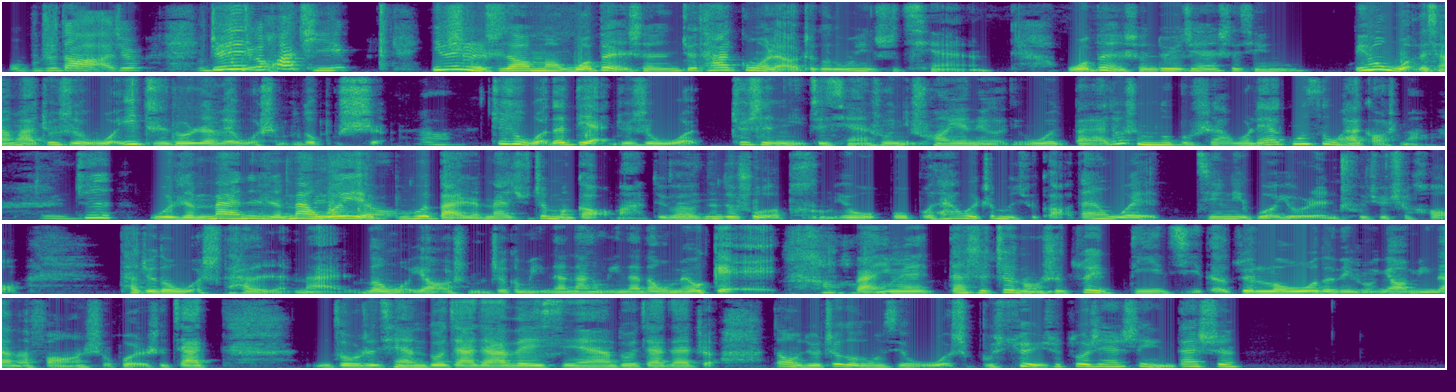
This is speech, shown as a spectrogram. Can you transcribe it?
我不知道啊，就是我觉得这个话题，因为你知道吗？我本身就他跟我聊这个东西之前，我本身对这件事情，因为我的想法就是我一直都认为我什么都不是，嗯，就是我的点就是我就是你之前说你创业那个，我本来就什么都不是啊，我离开公司我还搞什么？就是我人脉，那人脉我也不会把人脉去这么搞嘛，对吧？对那都是我的朋友，我不太会这么去搞。但是我也经历过有人出去之后，他觉得我是他的人脉，问我要什么这个名单那个名单，但我没有给，对吧？因为但是这种是最低级的、最 low 的那种要名单的方式，或者是加你走之前多加加微信啊，多加加这。但我觉得这个东西我是不屑于去做这件事情。但是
